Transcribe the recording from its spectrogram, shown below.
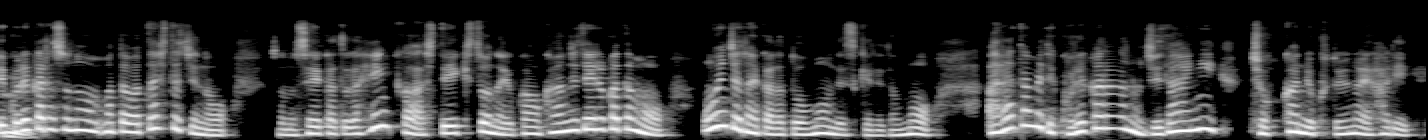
でこれからそのまた私たちのその生活が変化していきそうな予感を感じている方も多いんじゃないかなと思うんですけれども改めてこれからの時代に直感力というのはやはり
